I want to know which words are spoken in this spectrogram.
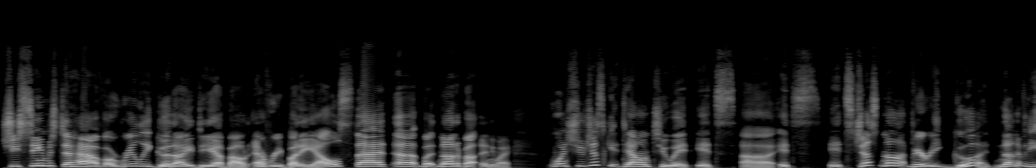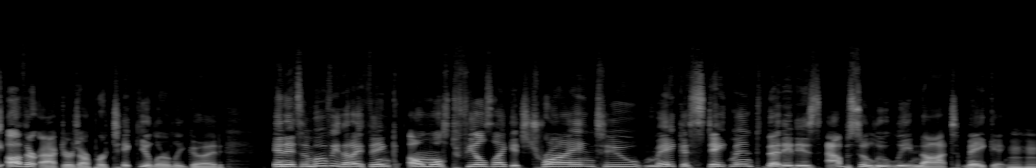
She seems to have a really good idea about everybody else that, uh, but not about anyway. Once you just get down to it, it's uh, it's it's just not very good. None of the other actors are particularly good. And it's a movie that I think almost feels like it's trying to make a statement that it is absolutely not making. Mm-hmm.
